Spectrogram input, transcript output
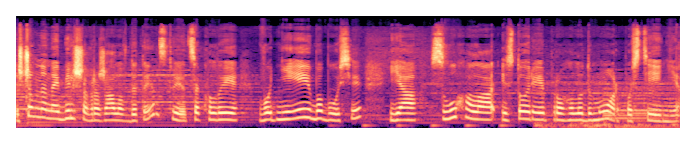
Що мене найбільше вражало в дитинстві, це коли в однієї бабусі я слухала історії про голодомор постійні.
